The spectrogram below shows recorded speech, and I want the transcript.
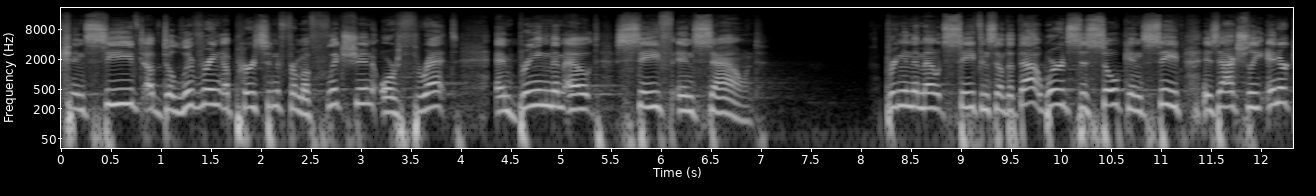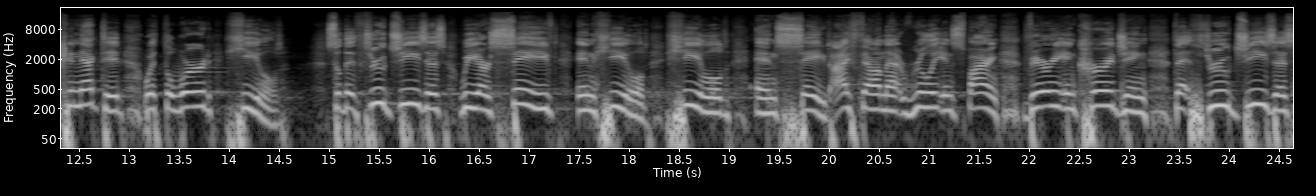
conceived of delivering a person from affliction or threat and bringing them out safe and sound bringing them out safe and sound. That that word sisokin, safe, is actually interconnected with the word healed. So that through Jesus, we are saved and healed, healed and saved. I found that really inspiring, very encouraging that through Jesus,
